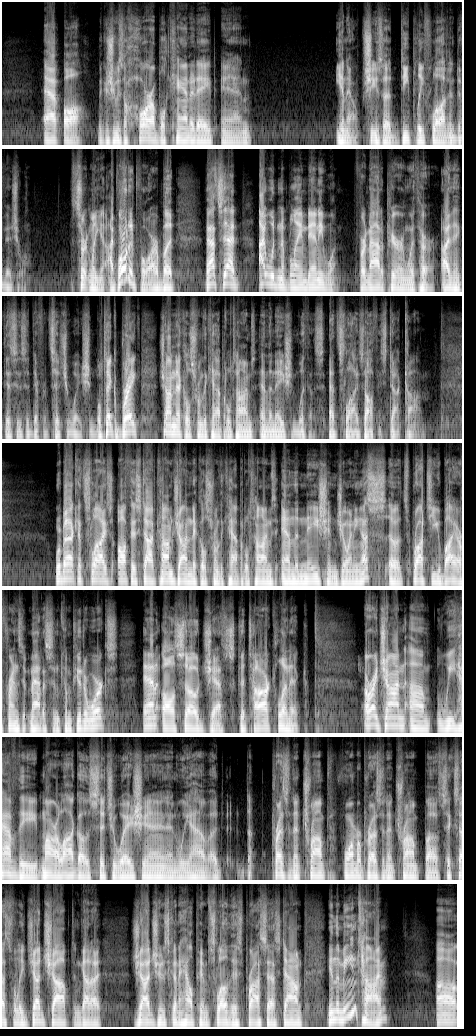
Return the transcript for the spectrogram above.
at all because she was a horrible candidate and, you know, she's a deeply flawed individual. Certainly, I voted for her, but that said, I wouldn't have blamed anyone for not appearing with her. I think this is a different situation. We'll take a break. John Nichols from the Capital Times and The Nation with us at slysoffice.com. We're back at slysoffice.com. John Nichols from the Capital Times and The Nation joining us. Uh, it's brought to you by our friends at Madison Computer Works and also Jeff's Guitar Clinic. All right, John, um, we have the Mar-a-Lago situation, and we have a, President Trump, former President Trump, uh, successfully judge shopped and got a judge who's going to help him slow this process down. In the meantime, uh,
